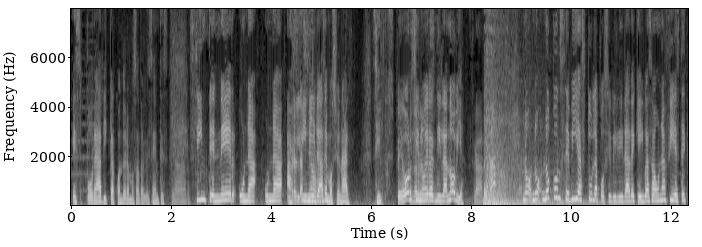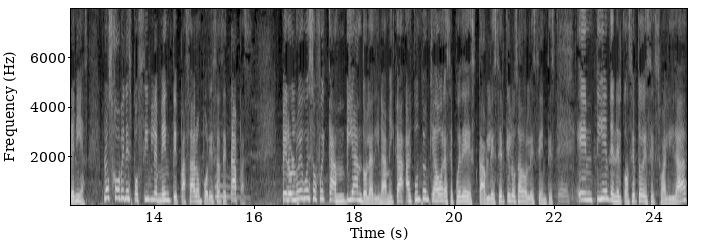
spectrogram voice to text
esporádica cuando éramos adolescentes, Claro. sin tener una, una Relación. afinidad emocional. Sí, pues peor Una si no eras ni la novia, Claro. ¿verdad? No, no, no concebías tú la posibilidad de que ibas a una fiesta y tenías. Los jóvenes posiblemente pasaron por esas etapas. Pero luego eso fue cambiando la dinámica al punto en que ahora se puede establecer que los adolescentes entienden el concepto de sexualidad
